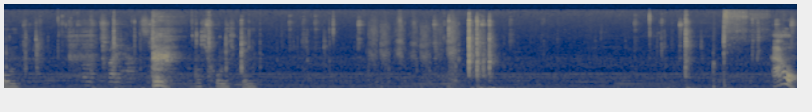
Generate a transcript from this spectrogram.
komm. Ich komm, ich komm. Au!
